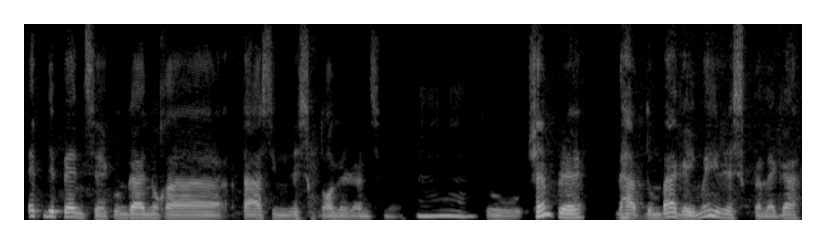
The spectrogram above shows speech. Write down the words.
it depends eh, kung gaano kataas yung risk tolerance mo. Hmm. So, siyempre lahat nung bagay may risk talaga.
